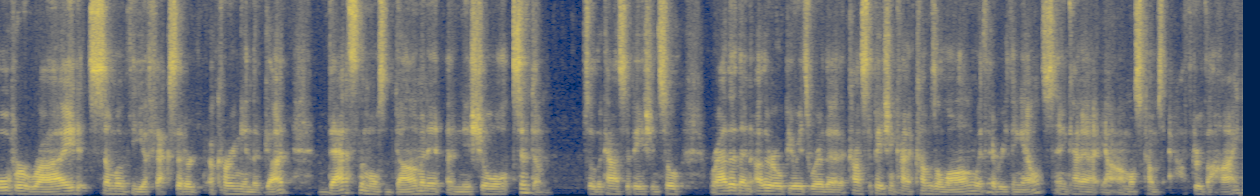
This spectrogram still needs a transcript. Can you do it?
override some of the effects that are occurring in the gut, that's the most dominant initial symptom. So the constipation. So rather than other opioids where the constipation kind of comes along with everything else and kind of yeah, almost comes after the high,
